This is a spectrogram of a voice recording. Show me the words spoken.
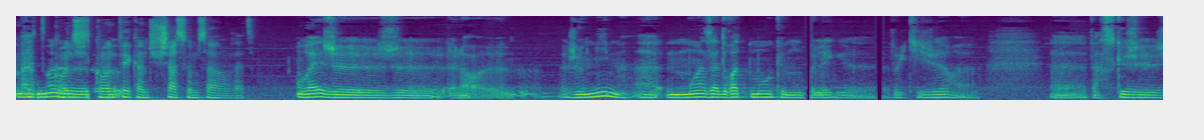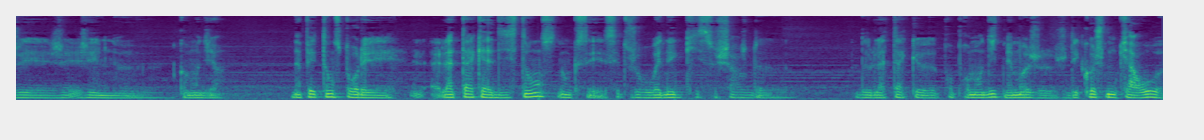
Bah, comment, tu, quand tu chasses comme ça en fait Ouais, je, je, alors, euh, je mime euh, moins adroitement que mon collègue euh, voltigeur parce que j'ai une, comment dire, une appétence pour l'attaque à distance. Donc c'est toujours Weneg qui se charge de, de l'attaque proprement dite, mais moi je, décoche mon carreau.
